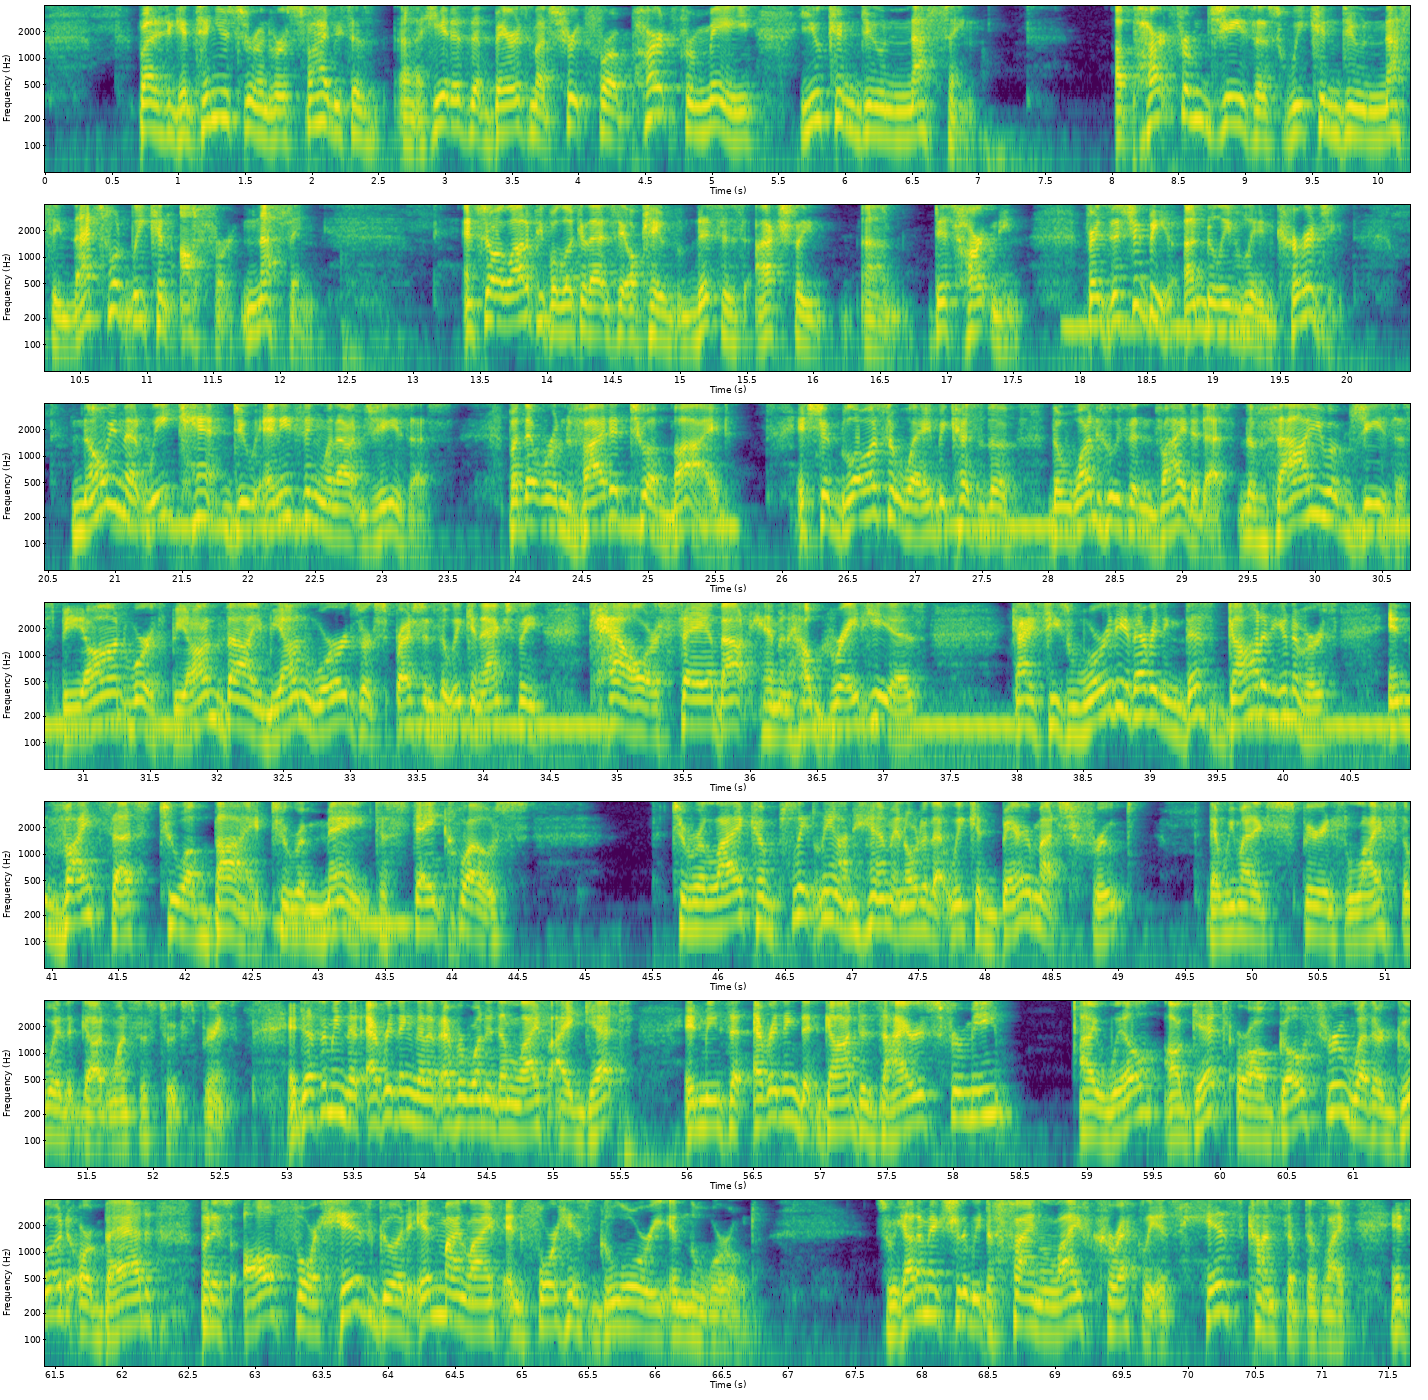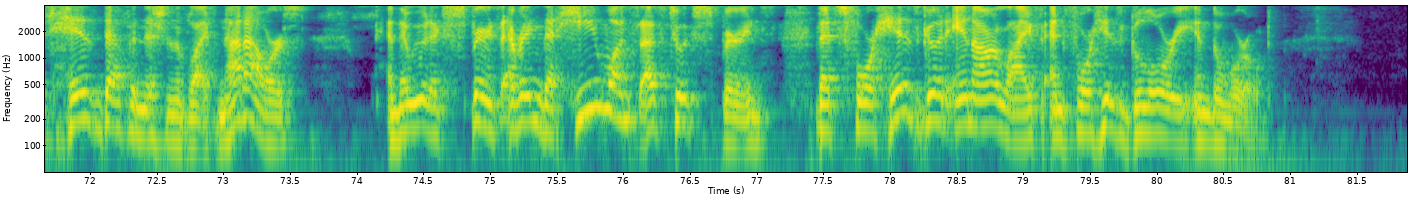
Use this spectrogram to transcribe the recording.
But as he continues through in verse 5, he says, uh, He it is that bears much fruit, for apart from me, you can do nothing. Apart from Jesus, we can do nothing. That's what we can offer nothing. And so a lot of people look at that and say, okay, this is actually um, disheartening. Friends, this should be unbelievably encouraging. Knowing that we can't do anything without Jesus, but that we're invited to abide it should blow us away because the, the one who's invited us, the value of Jesus beyond worth, beyond value, beyond words or expressions that we can actually tell or say about him and how great he is. Guys, he's worthy of everything. This God of the universe invites us to abide, to remain, to stay close, to rely completely on him in order that we could bear much fruit that we might experience life the way that God wants us to experience. It doesn't mean that everything that I've ever wanted in life I get. It means that everything that God desires for me, I will, I'll get, or I'll go through, whether good or bad, but it's all for His good in my life and for His glory in the world. So we got to make sure that we define life correctly. It's His concept of life, it's His definition of life, not ours. And that we would experience everything that He wants us to experience that's for His good in our life and for His glory in the world.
